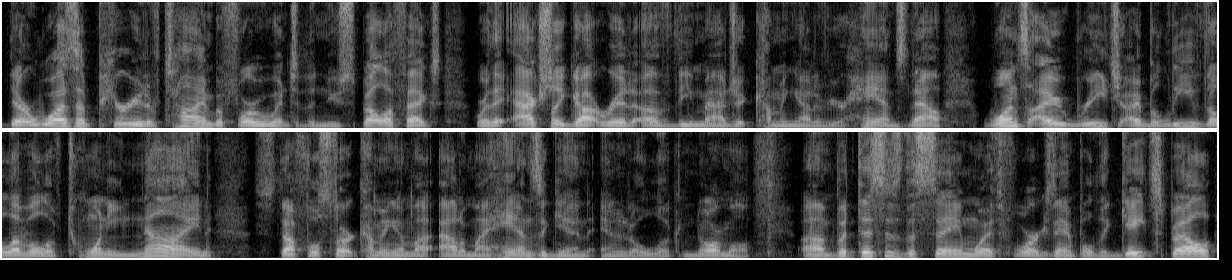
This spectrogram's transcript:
there was a period of time before we went to the new spell effects where they actually got rid of the magic coming out of your hands. Now, once I reach, I believe, the level of 29, stuff will start coming out of my hands again and it'll look normal. Um, but this is the same with, for example, the gate spell.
